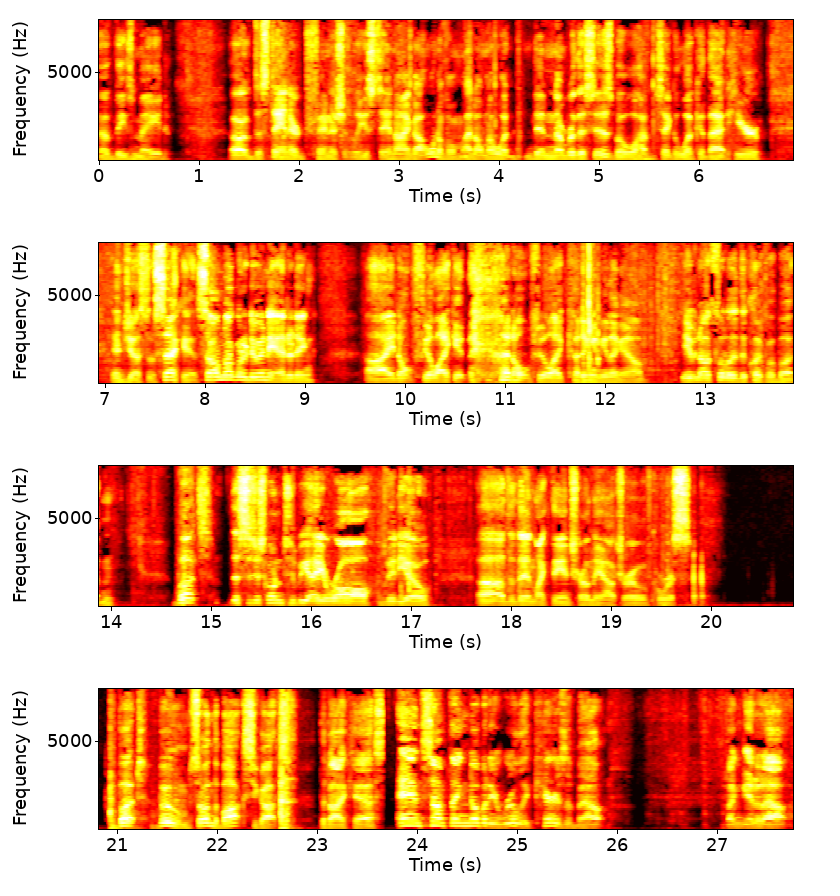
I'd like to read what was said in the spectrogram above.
of these made uh, the standard finish at least, and I got one of them. I don't know what VIN number this is, but we'll have to take a look at that here in just a second. So I'm not going to do any editing. I don't feel like it. I don't feel like cutting anything out, even though it's literally the click of a button. But this is just going to be a raw video, uh, other than like the intro and the outro, of course. But, boom. So in the box, you got the diecast, and something nobody really cares about, if I can get it out,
